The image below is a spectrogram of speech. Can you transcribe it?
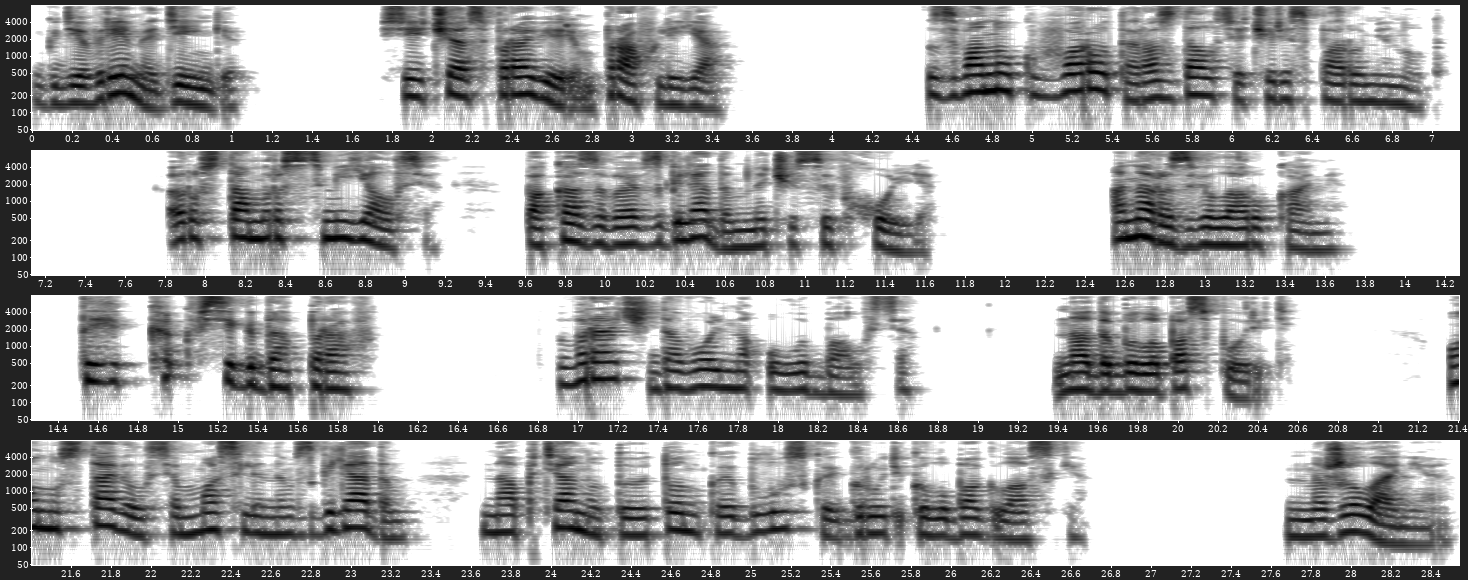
где время – деньги. Сейчас проверим, прав ли я. Звонок в ворота раздался через пару минут. Рустам рассмеялся, показывая взглядом на часы в холле. Она развела руками. «Ты, как всегда, прав. Врач довольно улыбался. Надо было поспорить. Он уставился масляным взглядом на обтянутую тонкой блузкой грудь голубоглазки. На желание.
